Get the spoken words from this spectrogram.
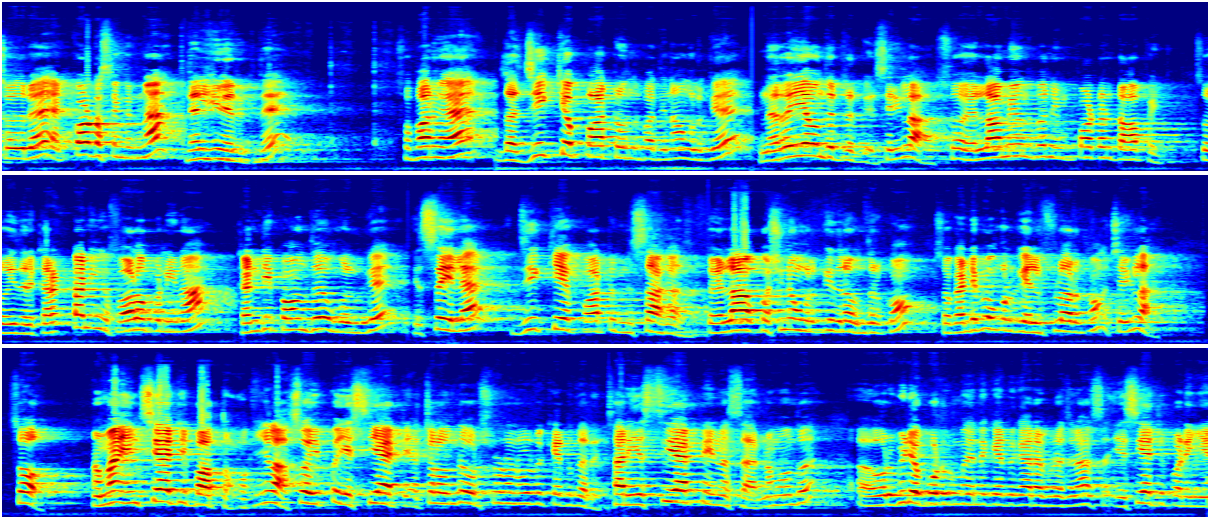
ஸோ இதில் ஹெட் குவார்ட்டர்ஸ் எங்கன்னா டெல்லியில் இருக்குது. இப்போ பாருங்க இந்த ஜிகே பார்ட் வந்து பார்த்தீங்கன்னா உங்களுக்கு நிறைய வந்துட்டு இருக்கு சரிங்களா? ஸோ எல்லாமே வந்து பார்த்தீங்கன்னா இம்பார்ட்டன்ட் டாபிக் ஸோ இதில் கரெக்டாக நீங்கள் ஃபாலோ பண்ணினா கண்டிப்பாக வந்து உங்களுக்கு இசையில் ஜிகே பார்ட் மிஸ் ஆகாது. ஸோ எல்லா கொஷினும் உங்களுக்கு இதில் வந்திருக்கும். ஸோ கண்டிப்பாக உங்களுக்கு ஹெல்ப்ஃபுல்லாக இருக்கும் சரிங்களா? ஸோ நம்ம என்சிஆர்டி பார்த்தோம் ஓகேங்களா ஸோ இப்போ எஸ்சிஆர்டி ஆக்சுவலாக வந்து ஒரு ஸ்டூடெண்ட் வந்து கேட்டிருந்தாரு சார் எஸ்சிஆர்டி என்ன சார் நம்ம வந்து ஒரு வீடியோ போட்டுருக்கும்போது என்ன கேட்டிருக்காரு அப்படின்னா எஸ்சிஆர்டி படிங்க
